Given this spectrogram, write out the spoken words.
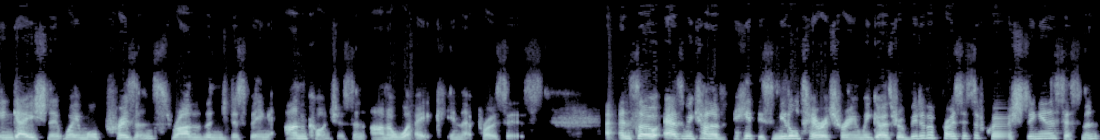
engaged in it, way more present rather than just being unconscious and unawake in that process. And so, as we kind of hit this middle territory and we go through a bit of a process of questioning and assessment,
